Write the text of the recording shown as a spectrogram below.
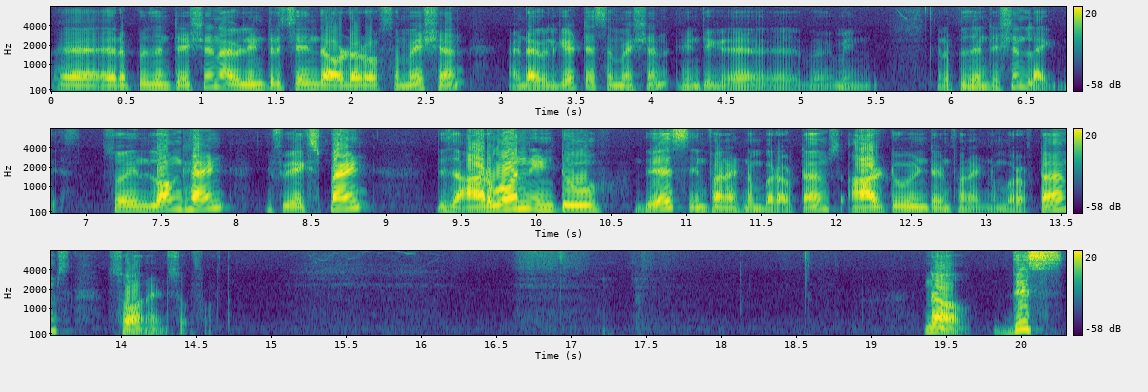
a representation I will interchange the order of summation and I will get a summation uh, I mean representation like this. So, in longhand if you expand this R 1 into this infinite number of terms, R 2 into infinite number of terms so on and so forth. Now, this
